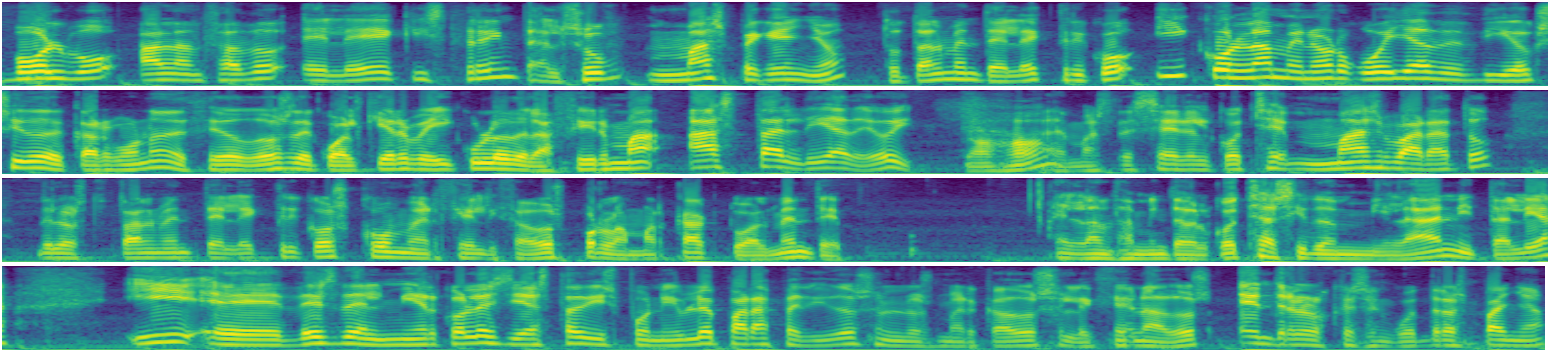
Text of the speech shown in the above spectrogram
Volvo ha lanzado el EX30, el sub más pequeño, totalmente eléctrico y con la menor huella de dióxido de carbono de CO2 de cualquier vehículo de la firma hasta el día de hoy. Ajá. Además de ser el coche más barato de los totalmente eléctricos comercializados por la marca actualmente. El lanzamiento del coche ha sido en Milán, Italia, y eh, desde el miércoles ya está disponible para pedidos en los mercados seleccionados, entre los que se encuentra España,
